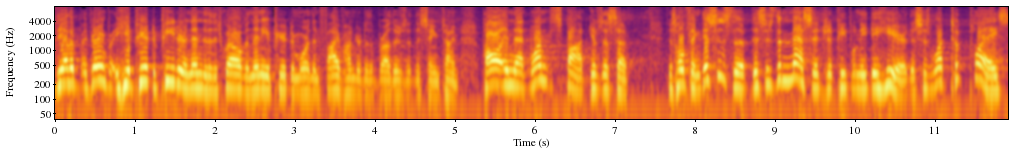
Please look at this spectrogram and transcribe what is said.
the other, very, he appeared to Peter and then to the 12, and then he appeared to more than 500 of the brothers at the same time. Paul, in that one spot, gives us a, this whole thing. This is, the, this is the message that people need to hear. This is what took place,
